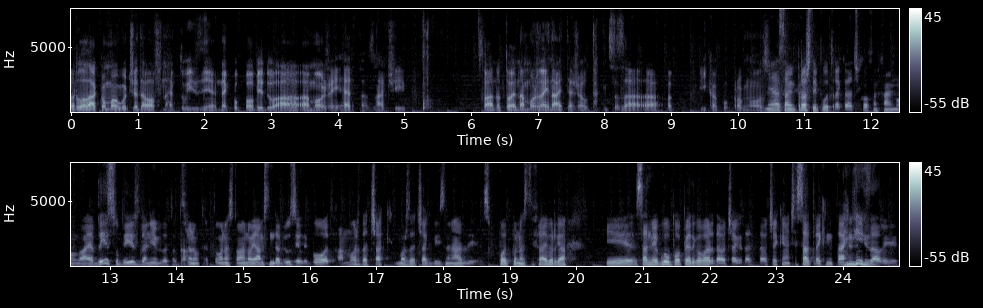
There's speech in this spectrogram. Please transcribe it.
vrlo lako moguće da Offenheim tu iznije neku pobjedu, a, a može i herta. Znači, stvarno, to je na, možda i najteža utakmica za a, ikakvu prognozu. Ja sam i prošli put rekao da će Hoffenheim ovaj, blizu blizu da nije bilo tog crvenog kartona, stvarno ja mislim da bi uzeli bod, a možda čak, možda čak bi iznenadili potpunosti Freiburga. I sad mi je glup opet govor da, oček, da, da očekujem da će sad prekinuti taj niz, ali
